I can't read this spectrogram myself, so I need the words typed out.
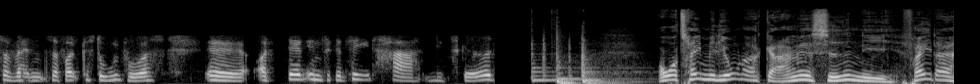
så, man, så folk kan stole på os. Øh, og den integritet har lidt skadet. Over 3 millioner gange siden i fredag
